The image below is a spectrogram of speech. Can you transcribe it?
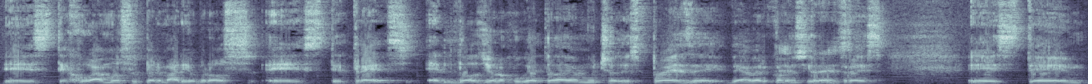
Este, jugamos Super Mario Bros. Este, 3. El 2 yo lo jugué todavía mucho después de, de haber conocido el 3. Este.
